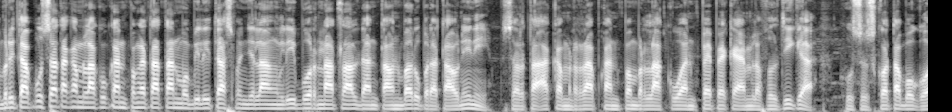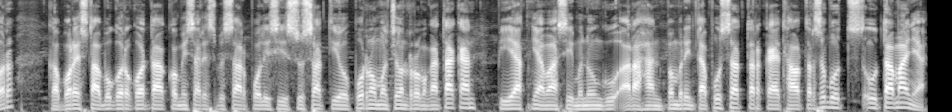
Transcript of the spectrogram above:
Pemerintah pusat akan melakukan pengetatan mobilitas menjelang libur Natal dan Tahun Baru pada tahun ini, serta akan menerapkan pemberlakuan PPKM level 3 khusus Kota Bogor. Kapolresta Bogor Kota Komisaris Besar Polisi Susatyo Purnomo Condro mengatakan pihaknya masih menunggu arahan pemerintah pusat terkait hal tersebut, utamanya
